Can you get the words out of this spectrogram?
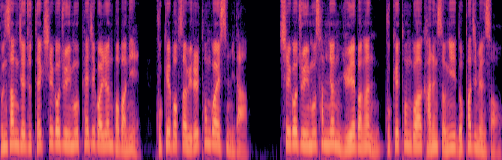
분상재주택 실거주 의무 폐지 관련 법안이 국회 법사위를 통과했습니다. 실거주 의무 3년 유예 방안 국회 통과 가능성이 높아지면서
